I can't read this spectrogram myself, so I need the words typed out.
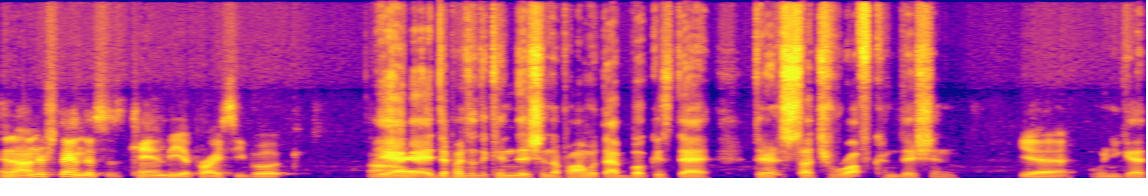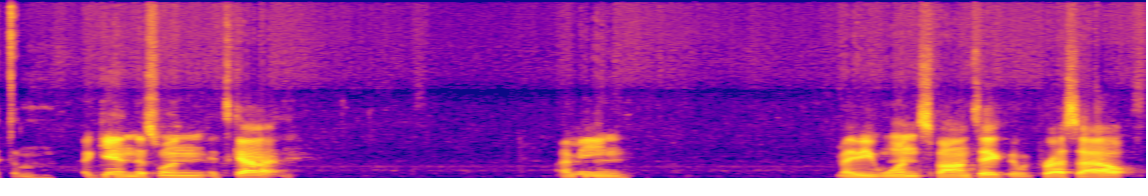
And I understand this is can be a pricey book. Um, yeah, it depends on the condition. The problem with that book is that they're in such rough condition Yeah. when you get them. again, this one it's got. I mean, maybe one spawn tick that would press out,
